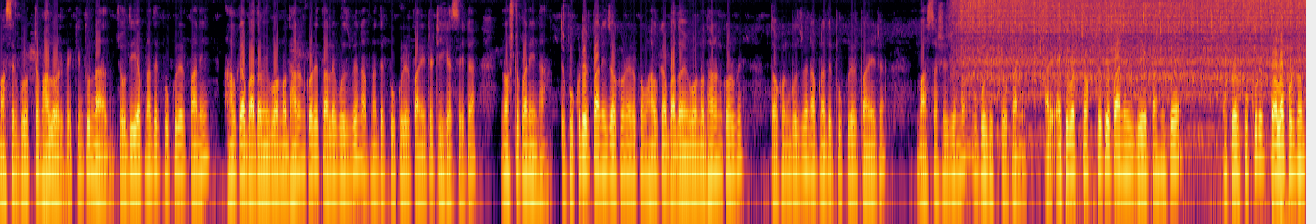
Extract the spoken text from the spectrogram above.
মাছের গ্রোথটা ভালো আসবে। কিন্তু না, যদি আপনাদের পুকুরের পানি হালকা বাদামি বর্ণ ধারণ করে, তাহলে বুঝবেন আপনাদের পুকুরের পানিটা ঠিক আছে, এটা নষ্ট পানি না। তো পুকুরের পানি যখন এরকম হালকা বাদামি বর্ণ ধারণ করবে, তখন বুঝবেন আপনাদের পুকুরের পানিটা মাছ চাষের জন্য উপযুক্ত পানি। আর একেবারে চকচকে পানি, যে পানিতে একেবারে পুকুরের তলা পর্যন্ত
